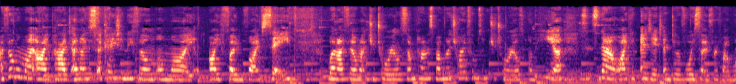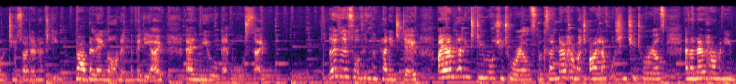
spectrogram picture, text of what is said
I film on my iPad and I occasionally film on my iPhone 5C when I film like tutorials sometimes, but I'm going to try and film some tutorials on here since now I can edit and do a voiceover if I want to so I don't have to keep babbling on in the video and you will get bored. So those are the sort of things I'm planning to do. I am planning to do more tutorials because I know how much I love watching tutorials and I know how many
